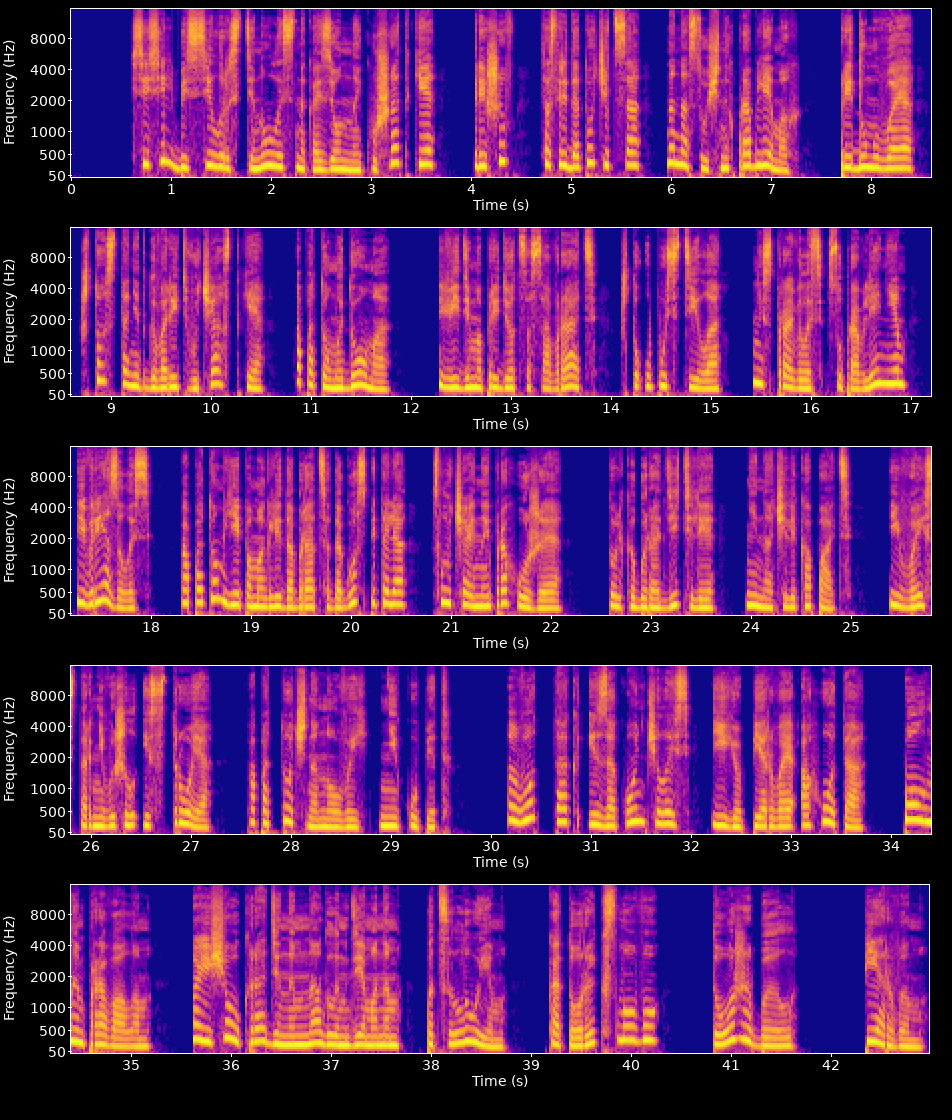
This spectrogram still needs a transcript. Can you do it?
Сесиль без сил растянулась на казенной кушетке, решив сосредоточиться на насущных проблемах, придумывая, что станет говорить в участке, а потом и дома. Видимо, придется соврать, что упустила, не справилась с управлением и врезалась, а потом ей помогли добраться до госпиталя случайные прохожие. Только бы родители не начали копать. И Вейстер не вышел из строя, папа точно новый не купит. Вот так и закончилась ее первая охота, полным провалом, а еще украденным наглым демоном поцелуем, который, к слову, тоже был первым.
